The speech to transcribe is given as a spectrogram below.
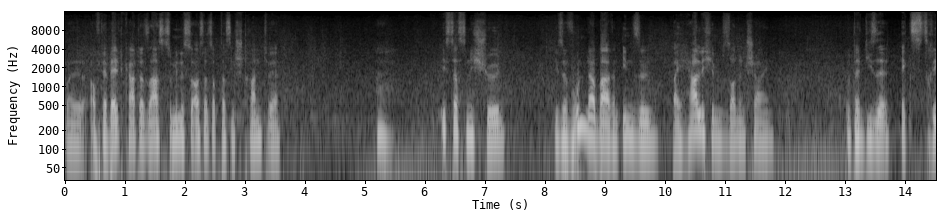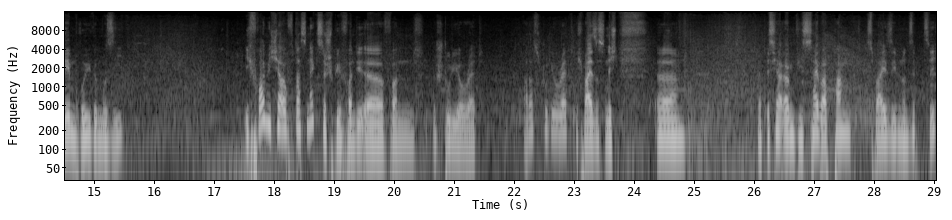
Weil auf der Weltkarte sah es zumindest so aus, als ob das ein Strand wäre. Ist das nicht schön? Diese wunderbaren Inseln bei herrlichem Sonnenschein. Und dann diese extrem ruhige Musik. Ich freue mich ja auf das nächste Spiel von, die, äh, von Studio Red. War das Studio Red? Ich weiß es nicht. Ähm, das ist ja irgendwie Cyberpunk 277.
